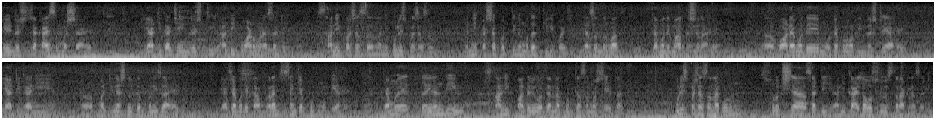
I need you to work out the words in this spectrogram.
त्या इंडस्ट्रीच्या काय समस्या आहेत या ठिकाणची इंडस्ट्री अधिक वाढ होण्यासाठी स्थानिक प्रशासन आणि पोलीस प्रशासन यांनी कशा पद्धतीने मदत केली पाहिजे या संदर्भात त्यामध्ये मार्गदर्शन आहे. वाड्यामध्ये मोठ्या प्रमाणात इंडस्ट्री आहे. या ठिकाणी मल्टीनॅशनल कंपनीज आहेत. याच्यामध्ये कामगारांची संख्या खूप मोठी आहे. त्यामुळे दैनंदिन स्थानिक पातळीवर त्यांना कोणत्या समस्या येतात? पोलीस प्रशासनाकडून सुरक्षासाठी आणि कायदा व सुव्यवस्था राखण्यासाठी.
